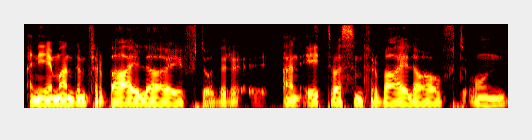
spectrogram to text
an jemandem vorbeiläuft oder äh, an etwas vorbeiläuft und,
